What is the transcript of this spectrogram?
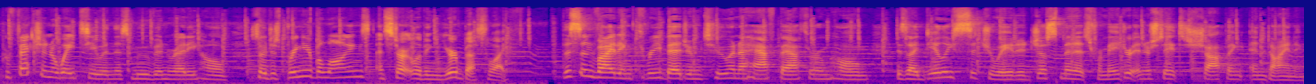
Perfection awaits you in this move-in ready home, so just bring your belongings and start living your best life. This inviting three bedroom, two and a half bathroom home is ideally situated just minutes from major interstates, shopping, and dining.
